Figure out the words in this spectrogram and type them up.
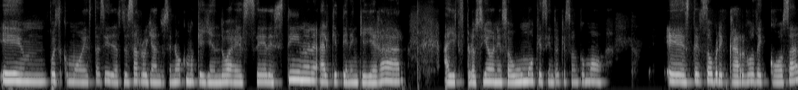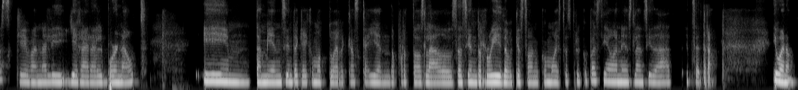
Mm, pues como estas ideas desarrollándose, ¿no? Como que yendo a ese destino al que tienen que llegar. Hay explosiones o humo que siento que son como este sobrecargo de cosas que van a llegar al burnout. Y mm, también siento que hay como tuercas cayendo por todos lados, haciendo ruido, que son como estas preocupaciones, la ansiedad, etc. Y bueno,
